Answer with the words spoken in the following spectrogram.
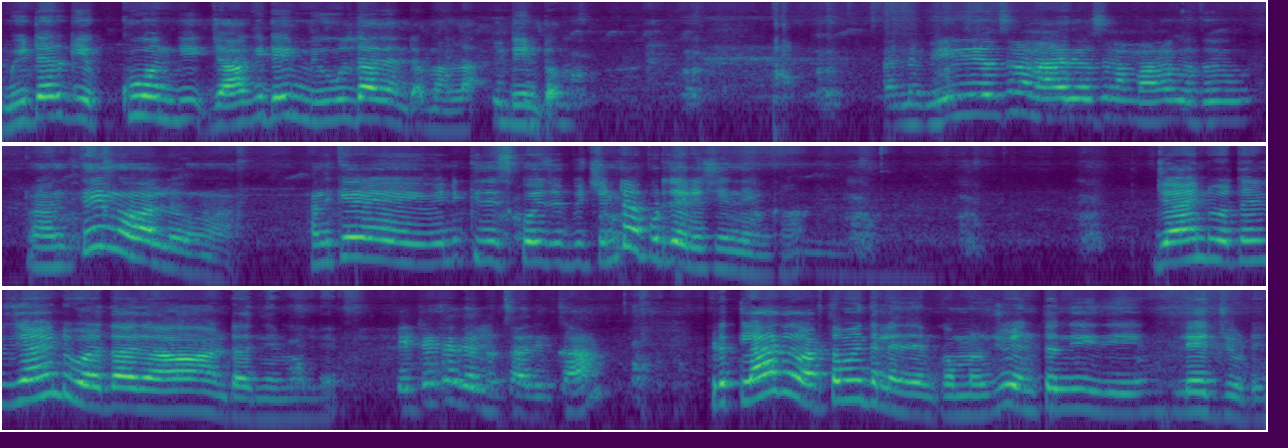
మీటర్కి ఎక్కువ ఉంది. జాకెట్ ఏమి మిగులుతుందంట మళ్ళీ దీంట్లో. అంటే అంతే ఇంకా వాళ్ళు. అందుకే వెనక్కి తీసుకొని చూపించింటే అప్పుడు తెలిసింది ఇంకా. జాయింట్ పడుతుంది జాయింట్ పడుతుందా అంటుంది మళ్ళీ. ఇక్కడ క్లాత్ అర్థమైతే లేదు ఇంకా మనకు చూడు ఎంత ఉంది ఇది. లేదు చూడు.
